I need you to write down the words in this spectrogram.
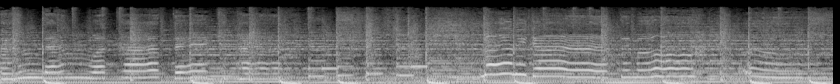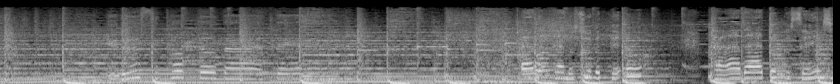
だんだん分かっあなたの全てをただ独占し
